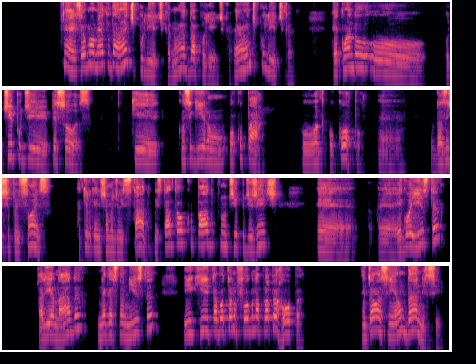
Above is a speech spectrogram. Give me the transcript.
É, esse é o momento da antipolítica, não é da política, é a antipolítica. É quando o, o tipo de pessoas que conseguiram ocupar o, o corpo é, das instituições, aquilo que a gente chama de o Estado. O Estado está ocupado por um tipo de gente é, é, egoísta, alienada, negacionista e que está botando fogo na própria roupa. Então, assim, é um dane-se.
